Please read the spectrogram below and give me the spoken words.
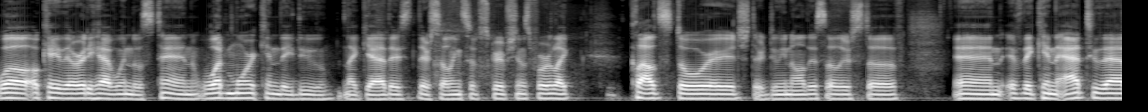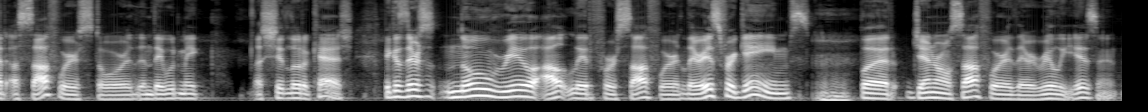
well, okay, they already have Windows 10. What more can they do? Like, yeah, they're they're selling subscriptions for like cloud storage. They're doing all this other stuff. And if they can add to that a software store, then they would make a shitload of cash because there's no real outlet for software. There is for games, mm-hmm. but general software there really isn't.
